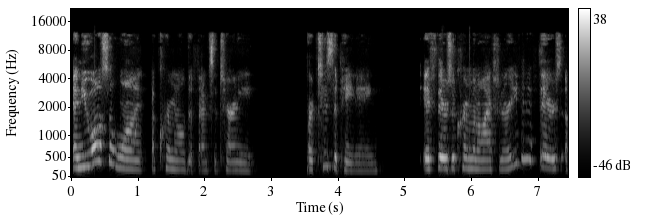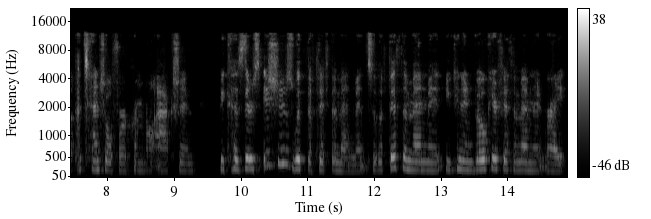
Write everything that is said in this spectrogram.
And you also want a criminal defense attorney participating if there's a criminal action or even if there's a potential for a criminal action because there's issues with the Fifth Amendment. So, the Fifth Amendment, you can invoke your Fifth Amendment right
